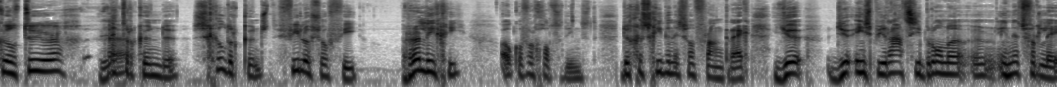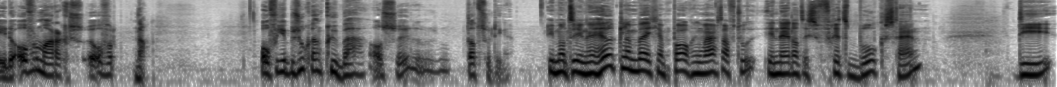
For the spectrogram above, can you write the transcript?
cultuur. Letterkunde, schilderkunst, filosofie, religie, ook over godsdienst, de geschiedenis van Frankrijk, je, je inspiratiebronnen eh, in het verleden, over Marx, over, nou, over je bezoek aan Cuba, als, eh, dat soort dingen. Iemand die een heel klein beetje een poging waagt af en toe in Nederland is Frits Bolkestein. Die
